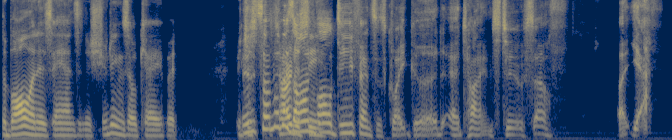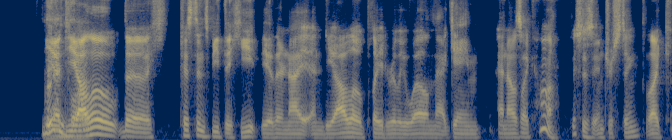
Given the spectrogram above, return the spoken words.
the ball in his hands and his shooting's okay, but just, some of his on-ball defense is quite good at times too. So, but yeah. Yeah, Diallo. The Pistons beat the Heat the other night, and Diallo played really well in that game and I was like, huh, this is interesting. Like,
